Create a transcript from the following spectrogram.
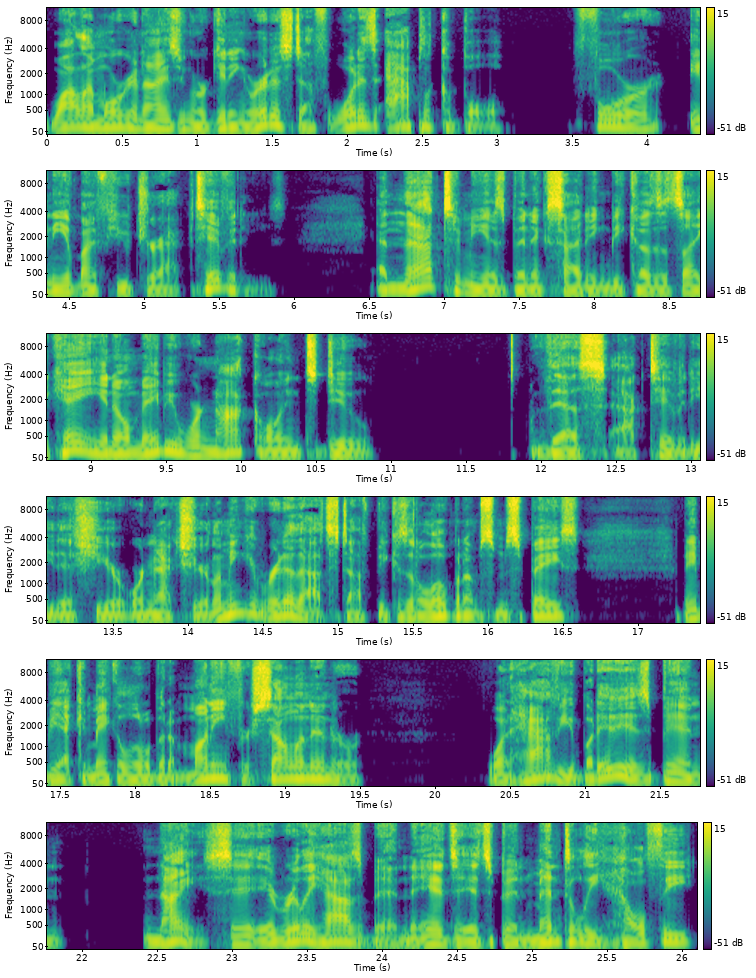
while I'm organizing or getting rid of stuff, what is applicable for any of my future activities? And that to me has been exciting because it's like, hey, you know, maybe we're not going to do this activity this year or next year. Let me get rid of that stuff because it'll open up some space. Maybe I can make a little bit of money for selling it or what have you. But it has been nice. It, really has been. It's it's been mentally healthy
